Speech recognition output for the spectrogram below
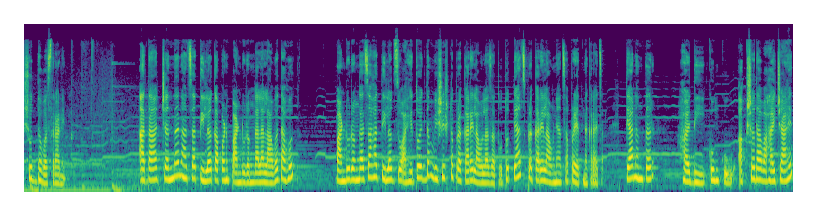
शुद्ध वस्त्राने. आता चंदनाचा तिलक आपण पांडुरंगाला लावत आहोत. पांडुरंगाचा हा तिलक जो आहे तो एकदम विशिष्ट प्रकारे लावला जातो. तो त्याच प्रकारे लावण्याचा प्रयत्न करायचा. त्यानंतर हळदी कुंकू अक्षदा वाहायच्या आहेत.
